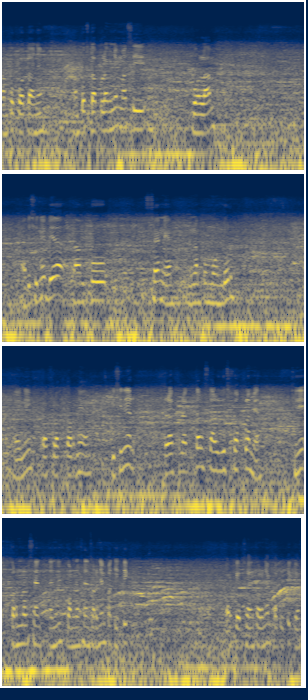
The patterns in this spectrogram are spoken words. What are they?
lampu kotanya. Lampu stop lampnya masih bohlam. Nah di sini dia lampu sen ya, lampu mundur. Nah ini reflektornya ya. Di sini reflektor sekaligus fog lamp ya. Sini corner sen ini corner sensornya 4 titik. Parkir sensornya 4 titik ya.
